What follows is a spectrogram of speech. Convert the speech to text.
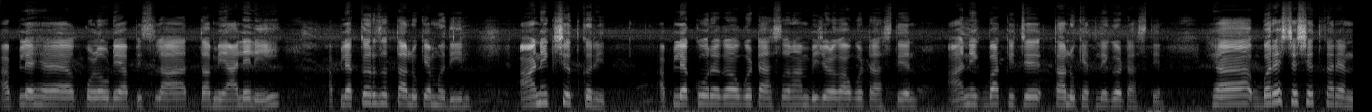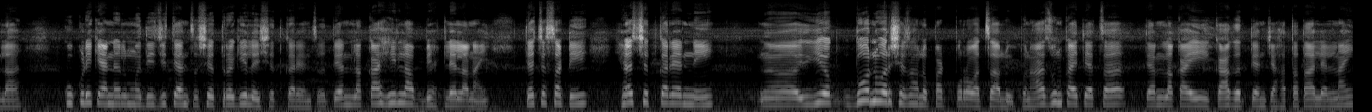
आपल्या ह्या कोळवडे ऑफिसला आता मी आलेली. आपल्या कर्जत तालुक्यामधील अनेक शेतकरी आपल्या कोरेगाव गट असेल आंबेजळगाव गट असतील अनेक बाकीचे तालुक्यातले गट असतील ह्या बऱ्याचशा शेतकऱ्यांना कुकडी कॅनलमध्ये जे त्यांचं क्षेत्र गेलं आहे शेतकऱ्यांचं त्यांना काही लाभ भेटलेला नाही. त्याच्यासाठी ह्या शेतकऱ्यांनी एक दोन वर्ष झालं पाठपुरावा चालू आहे पण अजून काय त्याचा त्यांना काही कागद त्यांच्या हातात आलेला नाही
